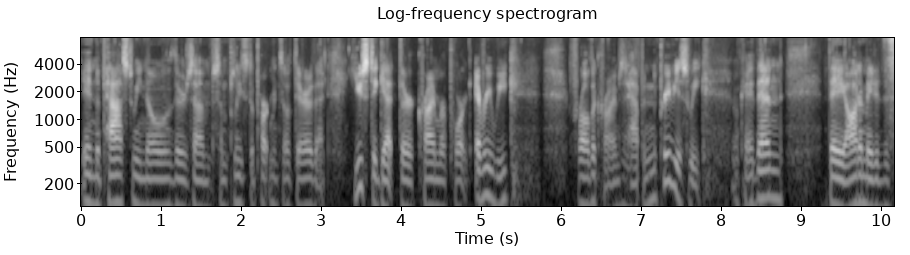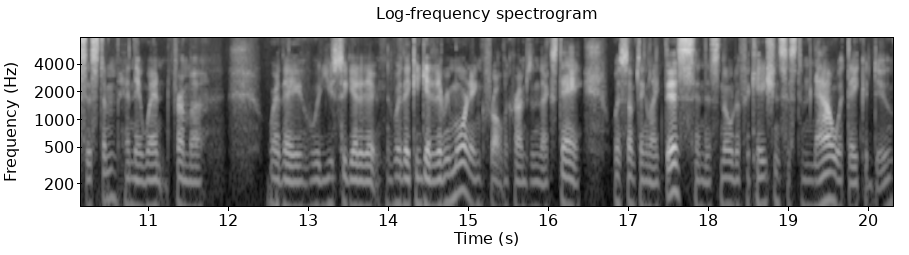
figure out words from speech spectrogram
In the past, we know there's um, some police departments out there that used to get their crime report every week for all the crimes that happened in the previous week. Okay. Then they automated the system and they went from a where they would used to get it where they could get it every morning for all the crimes of the next day with something like this and this notification system now what they could do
